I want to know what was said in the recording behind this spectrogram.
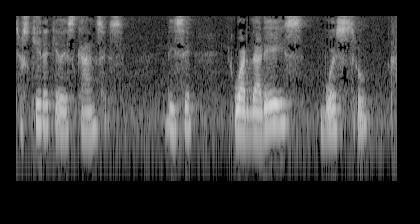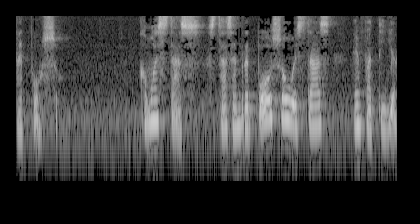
Dios quiere que descanses. Dice, guardaréis vuestro reposo. ¿Cómo estás? ¿Estás en reposo o estás en fatiga?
